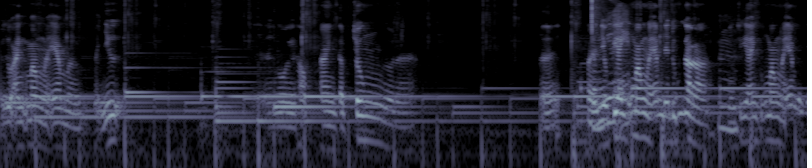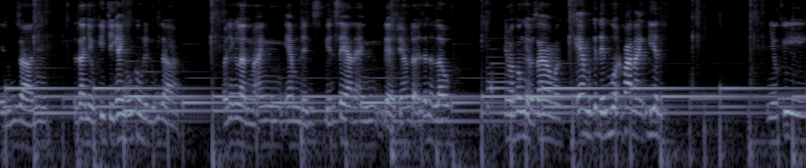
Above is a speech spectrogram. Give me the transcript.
Ví dụ anh mong là em là phải như. Ngồi học hành tập trung đấy phải Đúng nhiều khi anh cũng mong là em đến đúng giờ. Ừ. nhiều khi anh cũng mong là em phải đến đúng giờ nhưng thực ra nhiều khi chính anh cũng không đến đúng giờ. Có những lần mà anh em đến bến xe thì anh để cho em đợi rất là lâu. Nhưng mà không hiểu sao mà em cứ đến muộn phát là anh điên nhiều khi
